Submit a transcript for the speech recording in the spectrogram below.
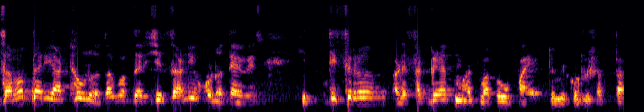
जबाबदारी आठवणं जबाबदारीची जाणीव होणं त्यावेळेस ही तिसरं आणि सगळ्यात महत्त्वाचा उपाय तुम्ही करू शकता.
